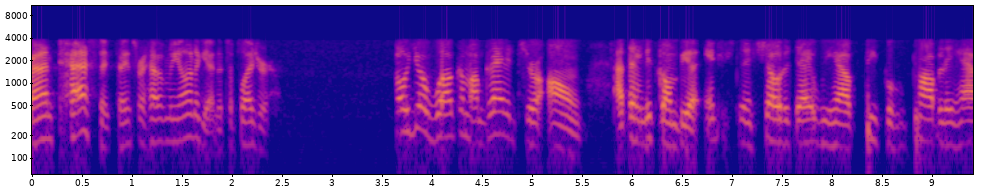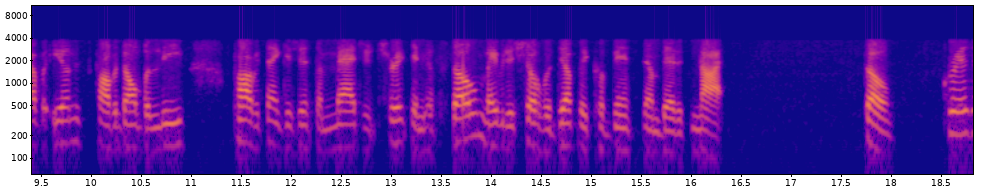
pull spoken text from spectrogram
fantastic. Thanks for having me on again. It's a pleasure. Oh, you're welcome. I'm glad that you're on. I think it's going to be an interesting show today. We have people who probably have an illness, probably don't believe, probably think it's just a magic trick, and if so, maybe the show will definitely convince them that it's not. So, Chris,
